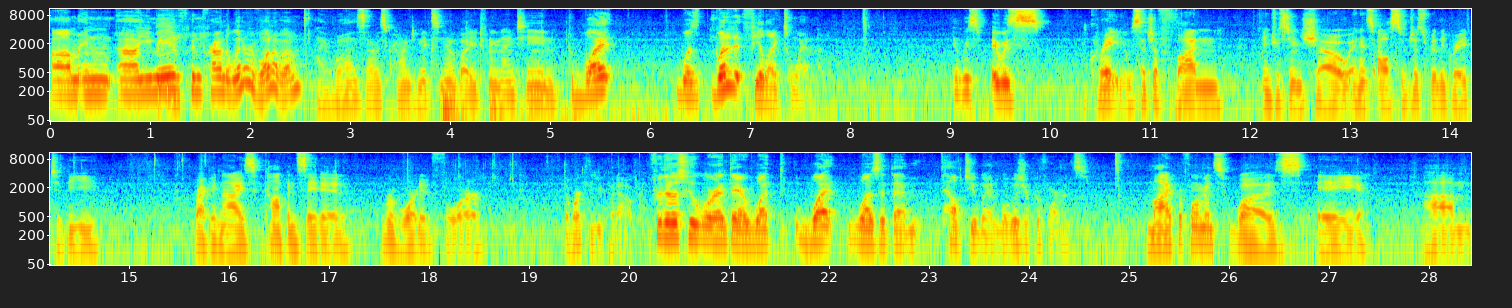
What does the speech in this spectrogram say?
Um, and uh, you may have been crowned a winner of one of them. I was. I was crowned Mix Nobody 2019. What was what did it feel like to win? It was it was great. It was such a fun, interesting show, and it's also just really great to be recognized, compensated, rewarded for the work that you put out. For those who weren't there, what what was it that helped you win? What was your performance? My performance was a um,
